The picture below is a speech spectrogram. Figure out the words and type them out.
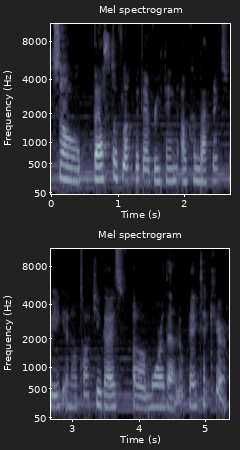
So best of luck with everything. I'll come back next week and i'll talk to you guys uh, more then okay? Take care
